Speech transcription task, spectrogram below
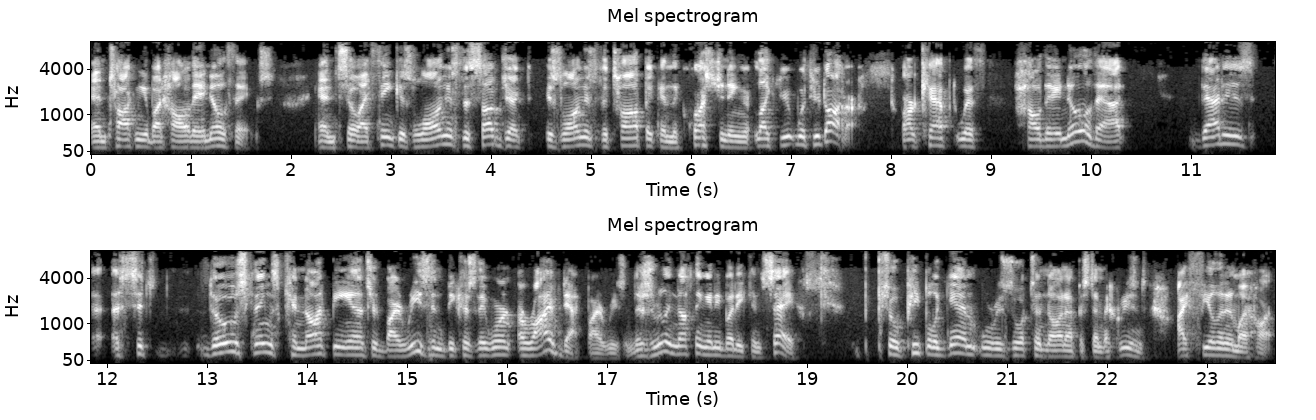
and talking about how they know things. And so I think as long as the subject, as long as the topic and the questioning, like you, with your daughter, are kept with how they know that, that is a, a, those things cannot be answered by reason because they weren't arrived at by reason. There's really nothing anybody can say. So people again will resort to non-epistemic reasons. I feel it in my heart.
